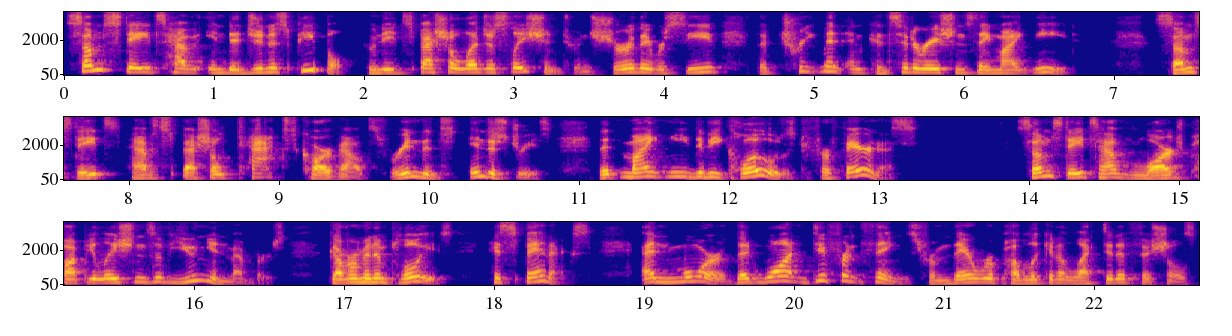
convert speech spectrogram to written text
Some states have indigenous people who need special legislation to ensure they receive the treatment and considerations they might need. Some states have special tax carve outs for ind- industries that might need to be closed for fairness. Some states have large populations of union members, government employees, Hispanics, and more that want different things from their Republican elected officials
